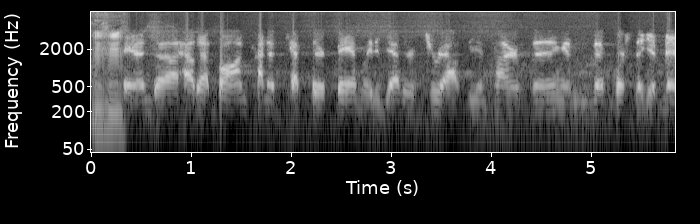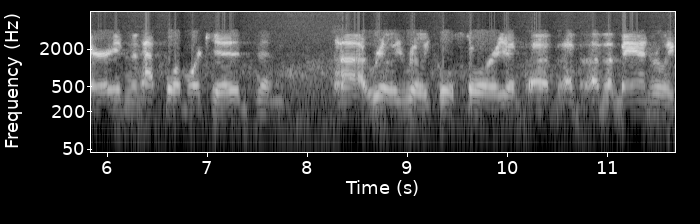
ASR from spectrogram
hmm and uh, how that bond kind of kept their family together throughout the entire thing. And then, of course, they get married and then have four more kids, and uh, really, really cool story of, of, of, of a man really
